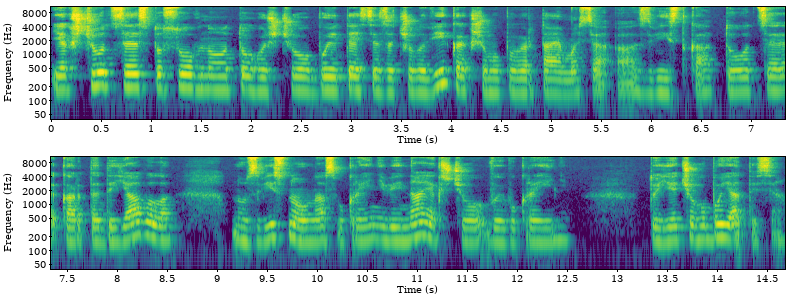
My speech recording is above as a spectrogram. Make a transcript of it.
Якщо це стосовно того, що боїтеся за чоловіка, якщо ми повертаємося звістка, то це карта диявола. Ну, звісно, у нас в Україні війна, якщо ви в Україні, то є чого боятися.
